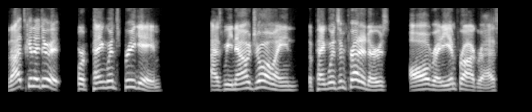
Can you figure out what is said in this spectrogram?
That's going to do it for Penguins pregame as we now join the Penguins and Predators already in progress.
